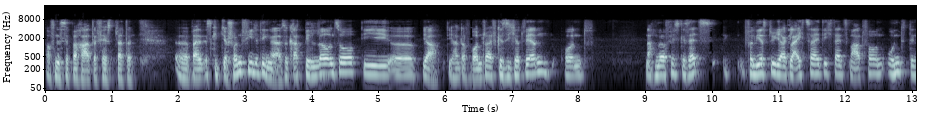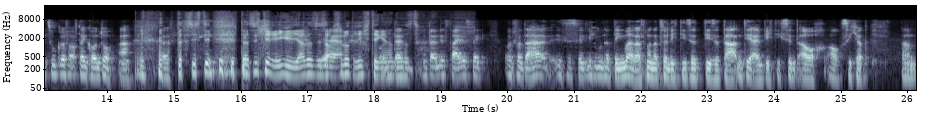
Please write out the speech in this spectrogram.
auf eine separate Festplatte. Äh, weil es gibt ja schon viele Dinge, also gerade Bilder und so, die, äh, ja, die halt auf OneDrive gesichert werden und nach Murphys Gesetz verlierst du ja gleichzeitig dein Smartphone und den Zugriff auf dein Konto. Ah, äh. das, ist die, das ist die Regel, ja, das ist ja, absolut richtig. Und, ja, dann, und dann ist beides weg. Und von daher ist es wirklich unabdingbar, dass man natürlich diese, diese Daten, die einem wichtig sind, auch, auch sichert. Ähm,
